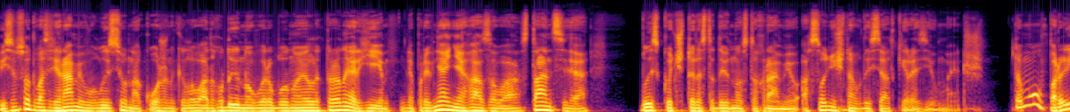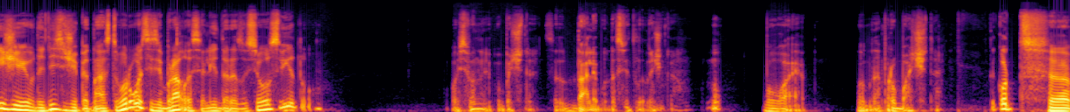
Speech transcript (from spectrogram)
820 грамів вуглецю на кожен кіловат годину виробленої електроенергії. Для порівняння газова станція близько 490 грамів, а сонячна в десятки разів менше. Тому в Парижі в 2015 році зібралися лідери з усього світу. Ось вони, вибачте, це далі буде світлиночка. Ну, буває, ви мене пробачите. Так от, е,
